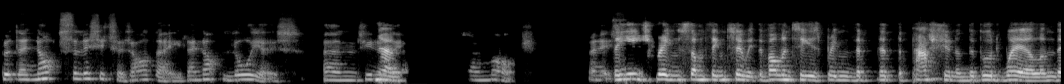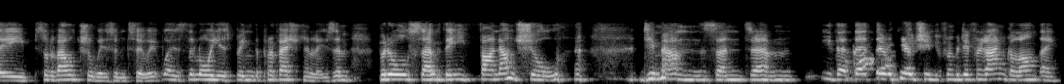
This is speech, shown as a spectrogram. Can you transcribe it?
but they're not solicitors, are they? They're not lawyers, and you know, No. so much. And it's they each bring something to it. The volunteers bring the, the, the passion and the goodwill and the sort of altruism to it, whereas the lawyers bring the professionalism, but also the financial demands. And um, they're, they're, they're approaching it from a different angle, aren't they?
